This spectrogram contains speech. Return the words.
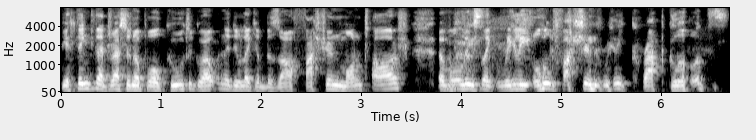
they think they're dressing up all cool to go out, and they do like a bizarre fashion montage of all these like really old fashioned, really crap clothes.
